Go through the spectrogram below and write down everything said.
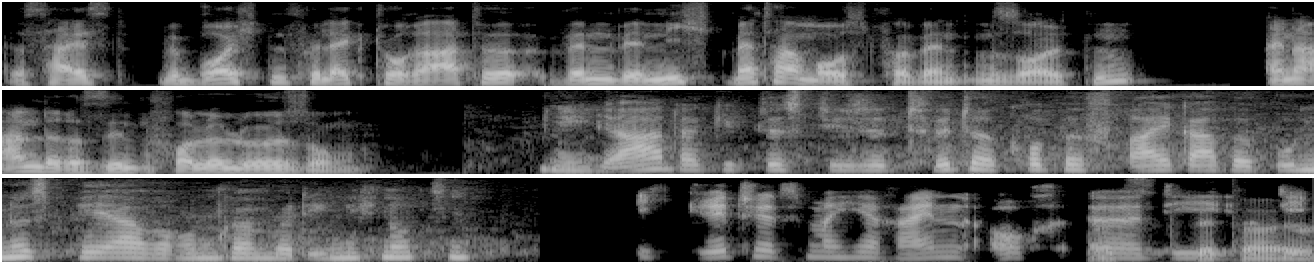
Das heißt, wir bräuchten für Lektorate, wenn wir nicht MetaMost verwenden sollten, eine andere sinnvolle Lösung. Ja, da gibt es diese Twitter-Gruppe Freigabe BundesPR. Warum können wir die nicht nutzen? Ich grätsche jetzt mal hier rein. Auch äh, die, die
